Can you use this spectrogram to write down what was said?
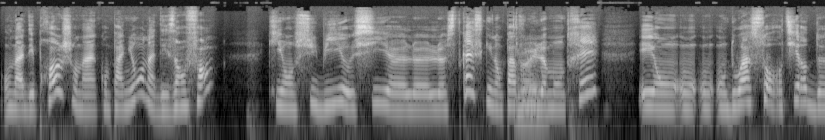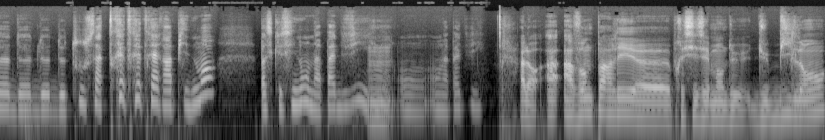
on a des proches, on a un compagnon, on a des enfants qui ont subi aussi euh, le, stress, qui n'ont pas voulu le montrer. Et on, on doit sortir de, de, de, de, tout ça très très très rapidement parce que sinon on n'a pas de vie. Hmm. On n'a pas de vie. Alors, avant de parler euh, précisément du, bilan,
